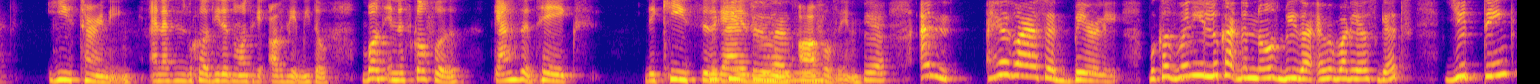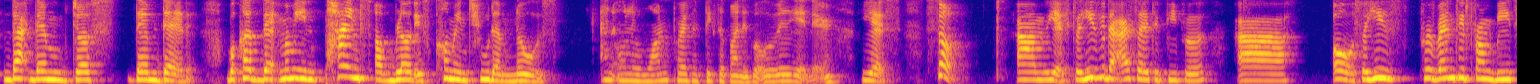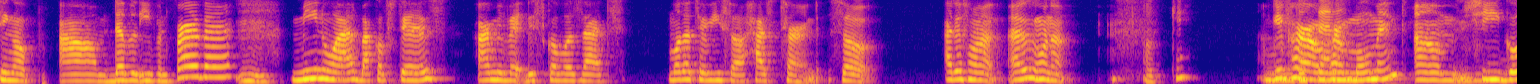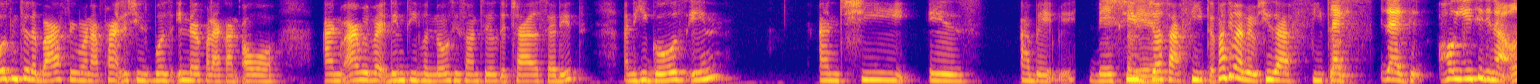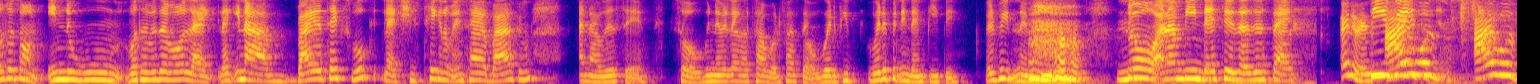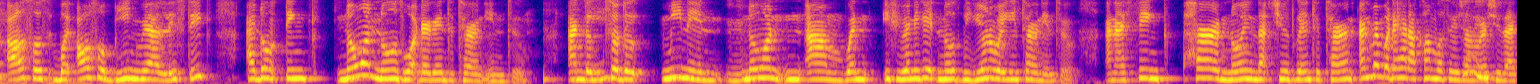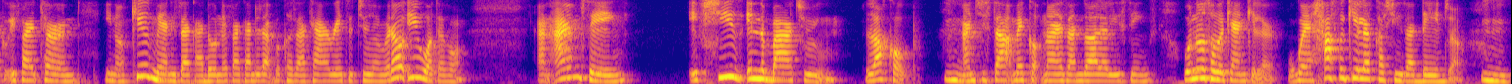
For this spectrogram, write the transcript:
he's turning, and that is because he doesn't want to get obviously get beat up. But in the scuffle, Gangster takes the keys to the, The guy's to the room guy's off of him. Yeah, and here's why I said barely because when you look at the nosebleeds that everybody else gets, you'd think that them just them dead because they, I mean pints of blood is coming through them nose. And only one person picks up on it, but we will get there. Yes. So, um, yes. So he's with the isolated people. Uh oh. So he's prevented from beating up um Devil even further. Mhm. Meanwhile, back upstairs, Army Vet discovers that Mother Teresa has turned. So, I just wanna, I just wanna Okay. I'm give her her moment. Um, Mhm. she goes into the bathroom and apparently she was in there for like an hour, and Army Vet didn't even notice until the child said it, and he goes in, and she is a baby. Basically, she's just a fetus. Not even a baby. She's a fetus. like like how you see it in an ultrasound in the womb, whatever, whatever, like like in a bio textbook, like she's taking up the entire bathroom. And I will say, so we never like talk about the fact that where the people where they putting them people, where they putting them people. no, and I'm being dead serious. I was just like, anyways, I was. I was also but also being realistic. I don't think no one knows what they're going to turn into, and the, so the meaning mm-hmm. no one um when if you renegade knows, nosebleed you don't know what you can turn into. And I think her knowing that she was going to turn, and remember they had a conversation where mm. she's like, if I turn, you know, kill me, and he's like, I don't know if I can do that because I can't raise the children without you, whatever. And I'm saying, if she's in the bathroom, lock up, mm-hmm. and she start make up noise and do all of these things, we know so we can kill her. We're going to have to kill her because she's a danger. Mm-hmm.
